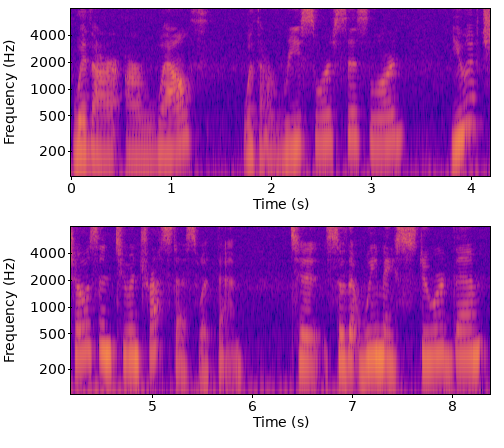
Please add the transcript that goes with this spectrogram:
With our, our wealth, with our resources, Lord, you have chosen to entrust us with them to so that we may steward them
